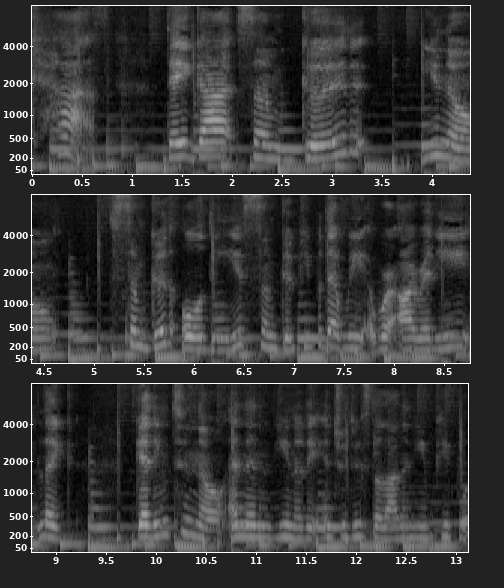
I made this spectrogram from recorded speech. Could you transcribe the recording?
cast. They got some good, you know, some good oldies, some good people that we were already like getting to know. And then you know they introduced a lot of new people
